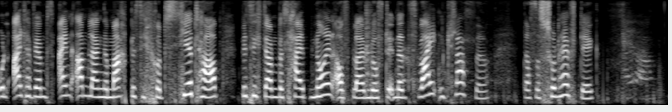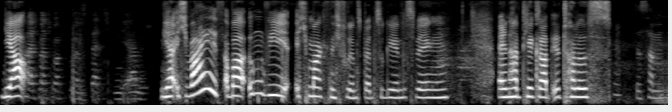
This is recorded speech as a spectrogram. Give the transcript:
Und Alter, wir haben das einen Abend lang gemacht, bis ich protestiert habe, bis ich dann bis halb neun aufbleiben durfte in der zweiten Klasse. Das ist schon heftig. Alter, Ja, halt Bett, ich ja, ich weiß, aber irgendwie, ich mag es nicht früh ins Bett zu gehen, deswegen. Ellen hat hier gerade ihr tolles. Das haben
